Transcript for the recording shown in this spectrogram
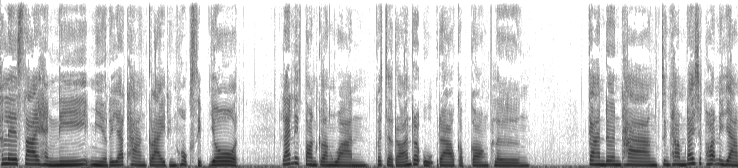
ทะเลทรายแห่งนี้มีระยะทางไกลถึง 60 โยชน์ และในตอนกลางวันก็จะร้อนระอุราวกับกองเพลิง การเดินทางจึงทำได้เฉพาะในยาม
